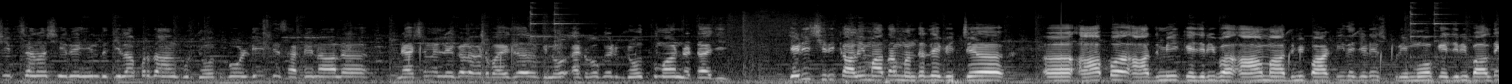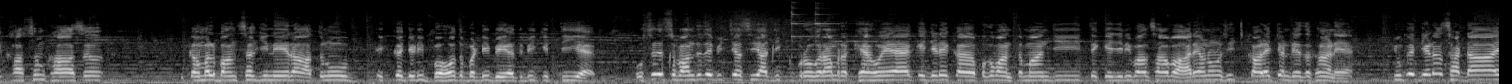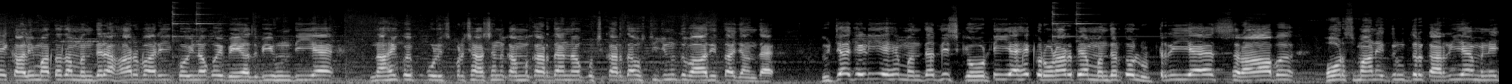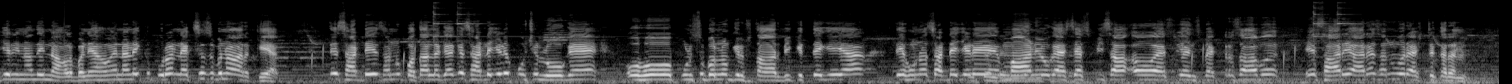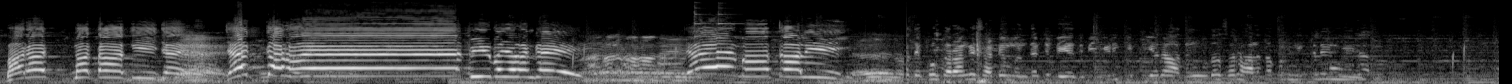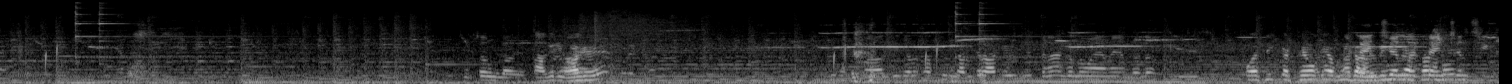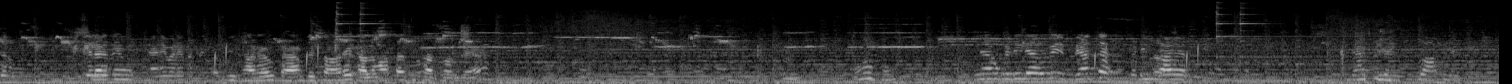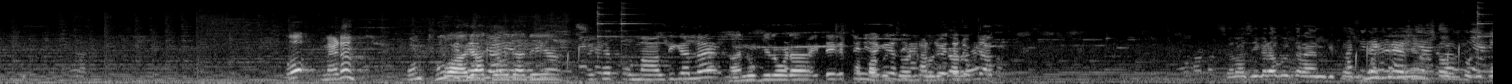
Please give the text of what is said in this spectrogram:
ਸ਼ਿਵ ਸੈਨਾ ਸ਼ੇਰੇ ਹਿੰਦ ਜ਼ਿਲ੍ਹਾ ਪ੍ਰਧਾਨ ਗੁਰਜੋਤ ਗੋਲਡੀ ਤੇ ਸਾਡੇ ਨਾਲ national legal adviser Vinod advocate Vinod Kumar Nadda ji, ਜਿਹੜੀ ਸ਼੍ਰੀ ਕਾਲੀ ਮਾਤਾ ਮੰਦਿਰ ਦੇ ਵਿੱਚ ਆਪ ਆਦਮੀ ਕੇਜਰੀਵਾਲ, ਆਮ ਆਦਮੀ ਪਾਰਟੀ ਦੇ ਜਿਹੜੇ ਸੁਪਰੀਮੋ ਕੇਜਰੀਵਾਲ ਦੇ ਖਾਸਮ ਖਾਸ ਕਮਲ ਬਾਂਸਲ ਜੀ ਨੇ ਰਾਤ ਨੂੰ ਇੱਕ ਜਿਹੜੀ ਬਹੁਤ ਵੱਡੀ ਬੇਅਦਬੀ ਕੀਤੀ ਹੈ। ਉਸ ਦੇ ਸਬੰਧ ਦੇ ਵਿੱਚ ਅਸੀਂ ਅੱਜ ਇੱਕ ਪ੍ਰੋਗਰਾਮ ਰੱਖਿਆ ਹੋਇਆ ਹੈ ਕਿ ਜਿਹੜੇ ਕ- ਭਗਵੰਤ ਮਾਨ ਜੀ ਤੇ ਕੇਜਰੀਵਾਲ ਸਾਹਿਬ ਆ ਰਹੇ ਉਹਨਾਂ ਨੂੰ ਅਸੀਂ ਕਾਲੇ ਝੰਡੇ ਦਿਖਾਣੇ ਆ। ਕਿਉਂਕਿ ਜਿਹੜਾ ਸਾਡਾ ਇਹ ਕਾਲੀ ਮਾਤਾ ਦਾ ਮੰਦਿਰ ਹੈ, ਹਰ ਵਾਰੀ ਕੋਈ ਨਾ ਕੋਈ ਬੇਅਦਬੀ ਹੁੰਦੀ ਹੈ, ਨਾ ਹੀ ਕੋਈ ਪੁਲਿਸ ਪ੍ਰਸ਼ਾਸਨ ਕੰਮ ਕਰਦਾ, ਨਾ ਕੁਝ ਕਰਦਾ, ਉਸ ਚੀਜ਼ ਨੂੰ ਦਬਾ ਦਿੱਤਾ ਜਾਂਦਾ ਹੈ। ਦੂਜਾ ਜਿਹੜੀ ਇਹ ਮੰਦਿਰ ਦੀ ਸਿਕਿਉਰਿਟੀ ਹੈ, ਇਹ ਕਰੋੜਾਂ ਰੁਪਇਆ ਮੰਦਿਰ ਤੋਂ ਲੁੱਟ ਰਹੀ ਹੈ, ਸ਼ਰਾਬ, ਹੋਰ ਸਮਾਨ ਇੱਧਰ ਉੱਧਰ ਕਰ ਰਹੀ ਹੈ ਮੈਨੇਜਰ ਇਹਨਾਂ ਦੇ ਨਾਲ ਬਣਿਆ ਹੋਇਆ, ਇਹਨਾਂ ਨੇ ਇੱਕ ਪੂਰਾ ਨੈਕਸਸ ਬਣਾ ਰੱਖਿਆ ਤੇ ਸਾਡੇ ਸਾਨੂੰ ਪਤਾ ਲੱਗਾ ਕਿ ਸਾਡੇ ਜਿਹੜੇ ਕੁਝ ਲੋਕ ਹੈ ਉਹ ਪੁਲਿਸ ਵੱਲੋਂ ਗ੍ਰਿਫਤਾਰ ਵੀ ਕੀਤੇ ਗਏ ਆ ਤੇ ਹੁਣ ਸਾਡੇ ਜਿਹੜੇ ਮਾਨਯੋਗ ਐਸਐਸਪੀ ਸਾਹਿਬ ਐਸਪੀ ਇੰਸਪੈਕਟਰ ਸਾਹਿਬ ਇਹ ਸਾਰੇ ਆ ਰਹੇ ਸਾਨੂੰ ਅਰੈਸਟ ਕਰਨ। ਭਾਰਤ ਮਾਤਾ ਕੀ ਜੈ? ਜੈ ਕਰਾਏ ਵੀਰ ਬਜਰੰਗੇ! ਜੈ ਮਾਂ ਕਾਲੀ ਦੇਖੋ ਕਰਾਂਗੇ ਸਾਡੇ ਮੰਦਿਰ 'ਚ ਬੇਅਦਬੀ ਜਿਹੜੀ ਕੀਤੀ ਹੈ ਰਾਤ ਨੂੰ ਉਹਦਾ ਸਰ ਹਾਲੇ ਤਾਂ ਕੁਝ ਨਿਕਲੇ ਨਹੀਂ ਹੈਗਾ। ਆਗੇ ਉਹ ਅਸੀਂ ਇਕੱਠੇ ਹੋ ਕੇ ਆਪਣੀ ਗੱਲ ਵੀ ਨਹੀਂ ਕਰ ਸਕਦੇ ਟੈਨਸ਼ਨ ਸੀਕਰ ਕਿੱਥੇ ਲੱਗਦੇ ਹੋ ਜਾਣੇ ਬਣੇ ਬੰਦੇ ਅਸੀਂ ਸਾਰਿਆਂ ਨੂੰ ਟਾਈਮ ਦੇ ਸਾਰੇ ਗੱਲਬਾਤ ਅਸੀਂ ਕਰ ਸਕਦੇ ਆ ਲਿਆਓ ਗੱਡੀ ਲਿਆਓ ਵੀ ਬਿਆੰਤ ਗੱਡੀ ਨੂੰ ਲਾਇਆ ਓ ਮੈਡਮ ਹੁਣ ਤੂੰ ਆ ਜਾ ਕਿੱਥੇ ਕਿਉਂ ਜਾਂਦੀ ਆ? ਇੱਥੇ ਕਮਾਲ ਦੀ ਗੱਲ ਹੈ। ਸਾਨੂੰ ਕੀ ਲੋੜ ਹੈ ਐਡੇ ਕਿੱਥੇ ਨਹੀਂ ਹੈਗੇ ਅਸੀਂ ਕੋਈ ਕਰ ਚੋਰੀ ਦੋ ਇੱਥੇ ਚੁੱਪਚਾਪ ਸਰ ਅਸੀਂ ਕਿਹੜਾ ਕੋਈ ਕ੍ਰਾਈਮ ਕੀਤਾ ਸੀ?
